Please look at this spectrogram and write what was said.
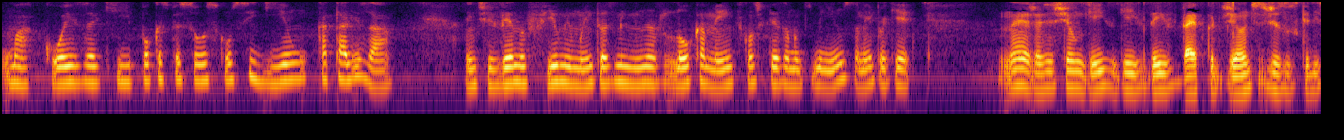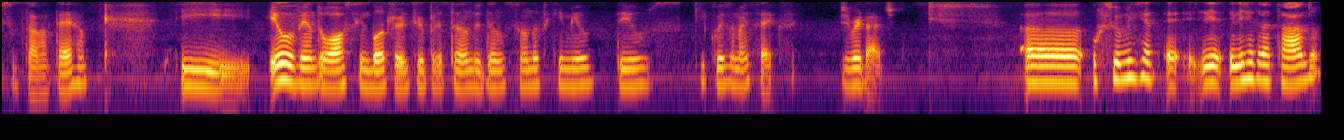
uma coisa que poucas pessoas conseguiam catalisar. A gente vê no filme muitas meninas loucamente, com certeza muitos meninos também, porque né, já existiam gays, gays desde a época de antes de Jesus Cristo estar na Terra. E eu vendo Austin Butler interpretando e dançando, eu fiquei, meu Deus, que coisa mais sexy, de verdade. Uh, o filme é, ele é retratado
